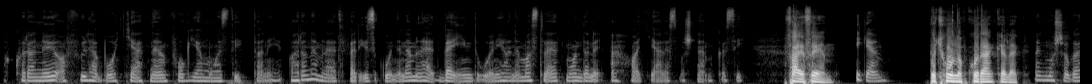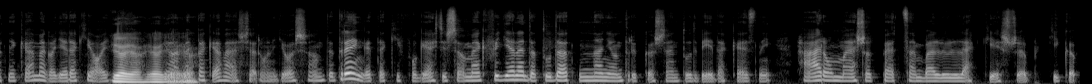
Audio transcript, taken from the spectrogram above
akkor a nő a füle botját nem fogja mozdítani. Arra nem lehet felizgulni, nem lehet beindulni, hanem azt lehet mondani, hogy ah, hagyjál, ezt most nem köszi. Fáj fejem. Igen. Vagy holnap korán kelek. Meg mosogatni kell, meg a gyerek, jaj. Ja, ja, ja, ja, ja. Meg be kell vásárolni gyorsan. Tehát rengeteg kifogást, és ha megfigyeled, a tudat nagyon trükkösen tud védekezni. Három másodpercen belül legkésőbb kiköp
